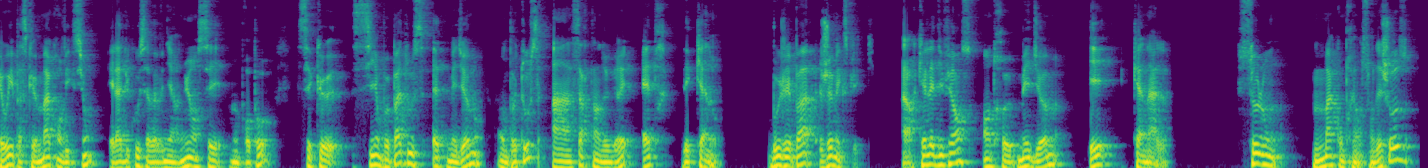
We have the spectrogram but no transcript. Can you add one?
Et oui, parce que ma conviction, et là du coup ça va venir nuancer mon propos, c'est que si on peut pas tous être médium, on peut tous, à un certain degré, être des canaux. Bougez pas, je m'explique. Alors, quelle est la différence entre médium et canal? Selon ma compréhension des choses,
